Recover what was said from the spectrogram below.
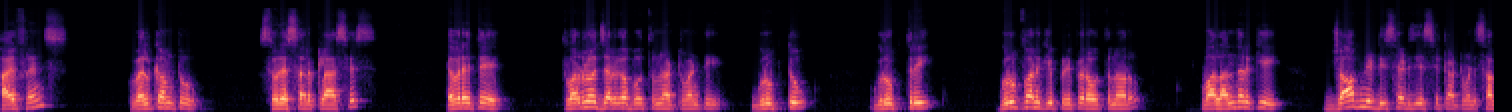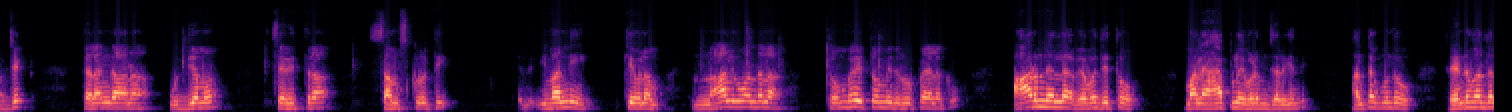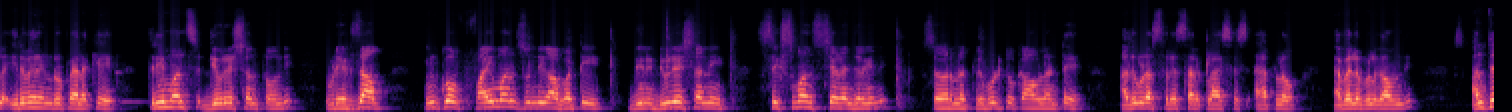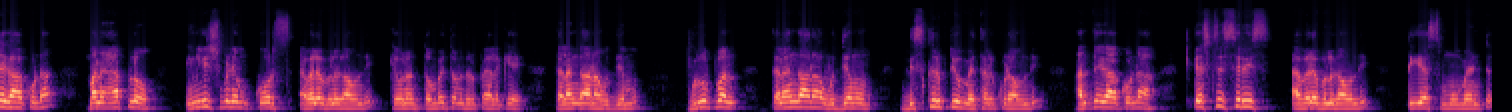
Hi friends welcome to Suresh sir classes ఎవరైతే త్వరలో జరగబోతున్నటువంటి group two group three group వన్కి prepare అవుతున్నారో. వాళ్ళందరికీ జాబ్ని డిసైడ్ చేసేటటువంటి సబ్జెక్ట్ తెలంగాణ ఉద్యమం చరిత్ర సంస్కృతి ఇవన్నీ కేవలం నాలుగు వందల తొంభై తొమ్మిది రూపాయలకు ఆరు నెలల వ్యవధితో మన యాప్లో ఇవ్వడం జరిగింది. అంతకుముందు రెండు వందల ఇరవై రెండు రూపాయలకే త్రీ మంత్స్ డ్యూరేషన్తో ఉంది. ఇప్పుడు ఎగ్జామ్ ఇంకో ఫైవ్ మంత్స్ ఉంది కాబట్టి దీని డ్యూరేషన్ని సిక్స్ మంత్స్ చేయడం జరిగింది. సో ఎవరైనా త్రిబుల్ టూ కావాలంటే అది కూడా సురేష్ సార్ క్లాసెస్ యాప్లో అవైలబుల్గా ఉంది. అంతేకాకుండా మన యాప్లో ఇంగ్లీష్ మీడియం కోర్స్ అవైలబుల్గా ఉంది. కేవలం తొంభై తొమ్మిది రూపాయలకే తెలంగాణ ఉద్యమం. గ్రూప్ వన్ తెలంగాణ ఉద్యమం డిస్క్రిప్టివ్ మెథడ్ కూడా ఉంది. అంతేకాకుండా టెస్ట్ సిరీస్ అవైలబుల్గా ఉంది. టిఎస్ మూమెంట్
